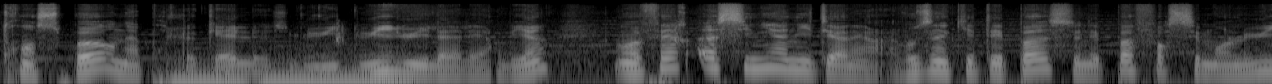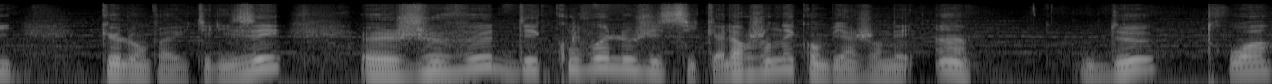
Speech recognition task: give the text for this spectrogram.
transport, n'importe lequel, lui, lui, il a l'air bien. On va faire assigner un itinéraire. Vous inquiétez pas, ce n'est pas forcément lui que l'on va utiliser. Euh, je veux des convois logistiques. Alors j'en ai combien? J'en ai 1, 2, 3,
